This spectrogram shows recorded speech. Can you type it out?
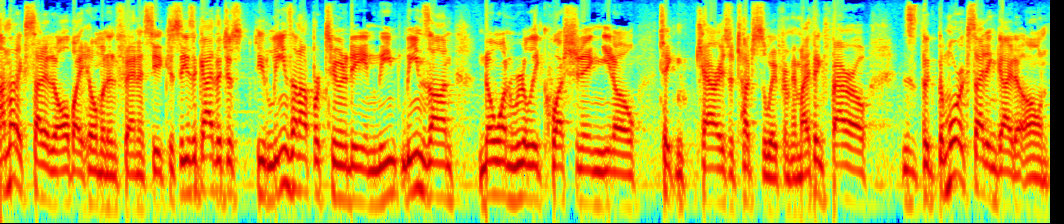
I'm not excited at all by Hillman in fantasy because he's a guy that just, he leans on opportunity and lean, leans on no one really questioning, you know, taking carries or touches away from him. I think Farrow is the, the more exciting guy to own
